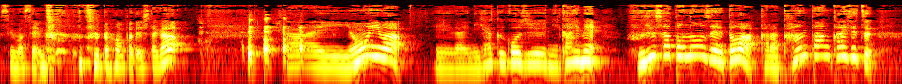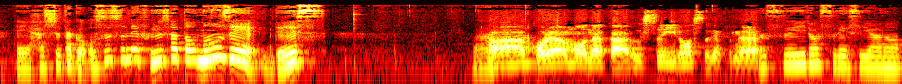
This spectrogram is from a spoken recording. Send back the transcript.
すいません 中途半端でしたが第4位は、えー第252回目ふるさと納税とはから簡単解説、えーハッシュタグおすすめふるさと納税です。あわあ、これはもうなんか薄いロスですね。ー薄いロスですよ。あの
